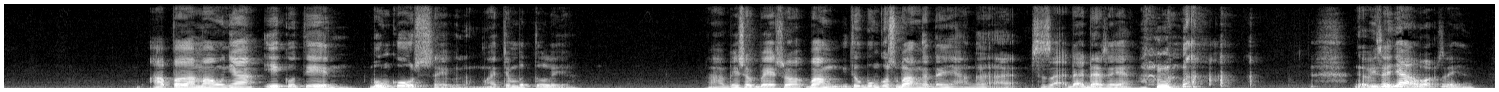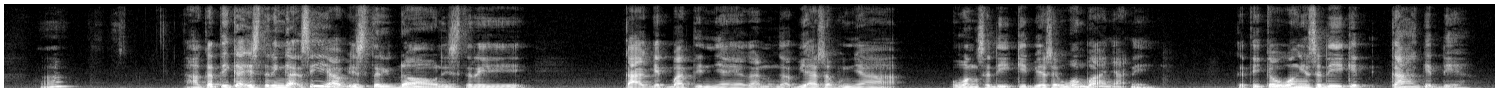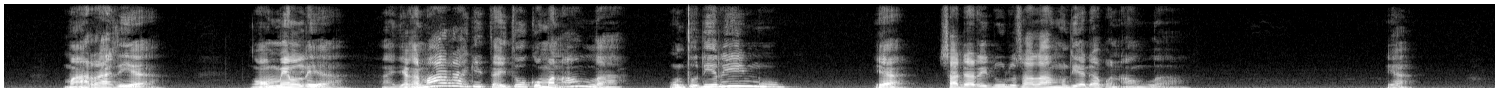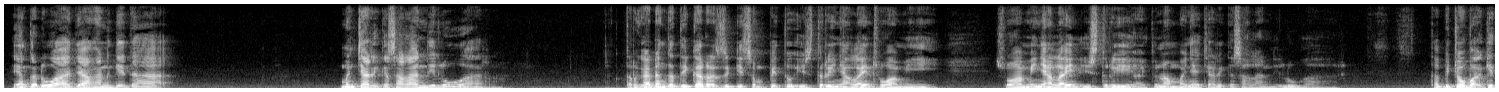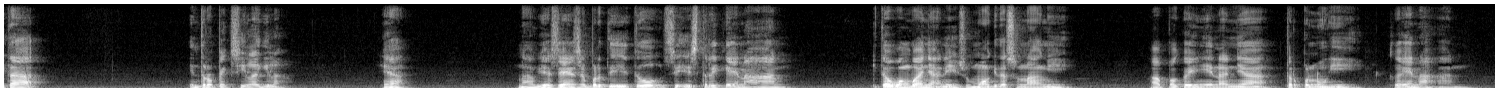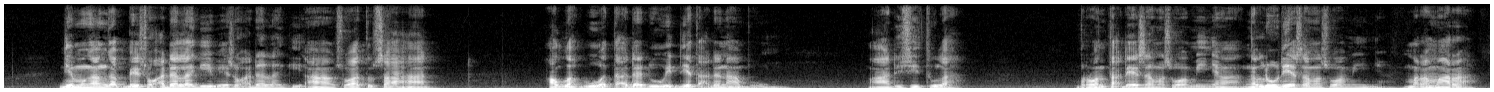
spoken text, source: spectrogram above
Apa maunya ikutin, bungkus saya bilang. Macam betul ya. Nah besok-besok bang itu bungkus bang katanya. Nggak sesak dada saya. Nggak bisa jawab saya. Hah? nah ketika istri nggak siap istri down istri kaget batinnya ya kan? Nggak biasa punya uang sedikit. Biasa uang banyak nih. Ketika uangnya sedikit kaget dia. Marah dia. Ngomel dia. Nah jangan marah kita. Itu hukuman Allah untuk dirimu. Ya, sadari dulu salahmu di hadapan Allah. Ya. Yang kedua, jangan kita mencari kesalahan di luar. Terkadang ketika rezeki sempit tuh istri nyalain suami. Suami nyalain istri. Ya, itu namanya cari kesalahan di luar. Tapi coba kita introspeksi lagi lah. Ya. Nah biasanya seperti itu si istri keenaan. Kita uang banyak nih, semua kita senangi. Apa keinginannya terpenuhi, keenaan. Dia menganggap besok ada lagi, besok ada lagi. Ah, suatu saat Allah buat tak ada duit, dia tak ada nabung. Nah, di situlah berontak dia sama suaminya, ngeluh dia sama suaminya, marah-marah.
